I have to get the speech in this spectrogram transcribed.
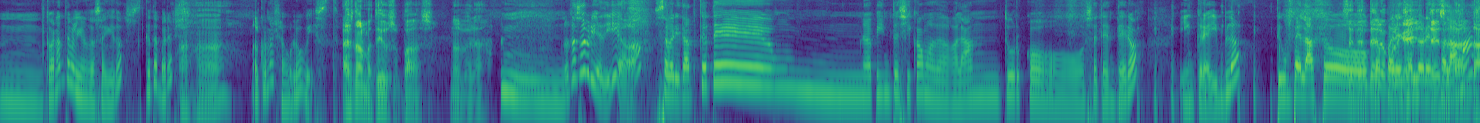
mmm, 40 milions de seguidors, què te pareix? Uh -huh. El coneixeu, l'heu vist? És normatiu, supos. No és vera. Mm, no te sabria dir, eh? La veritat que té un- una pinta així com de galant turco setentero, increïble. Té un pelazo que pareix perquè el ell té Lorenzo 70 Lama.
